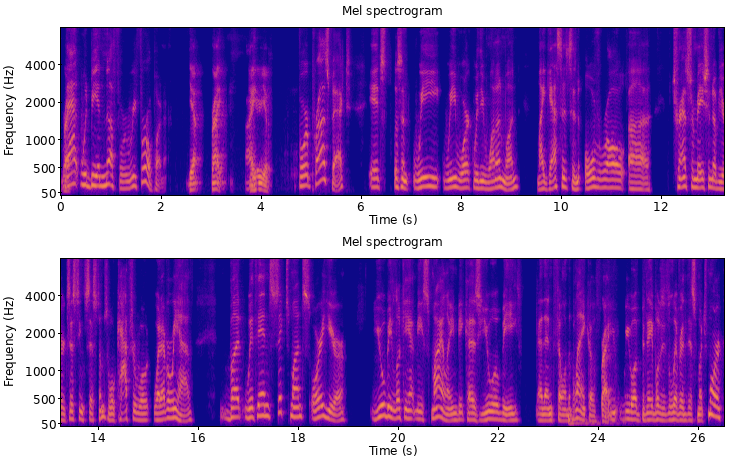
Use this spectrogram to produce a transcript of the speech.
right. that would be enough for a referral partner yep. Right. I hear you. for a prospect it's listen we we work with you one-on-one my guess is an overall uh transformation of your existing systems we'll capture wha- whatever we have but within six months or a year you'll be looking at me smiling because you will be and then fill in the blank of Right. we will have been able to deliver this much more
